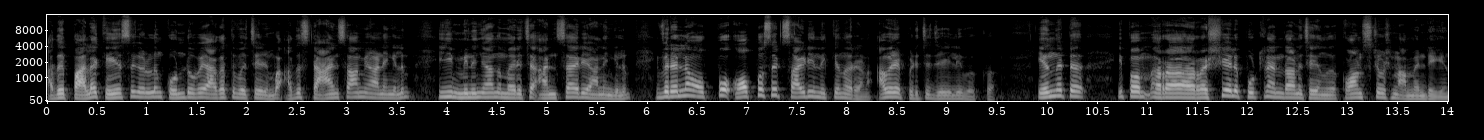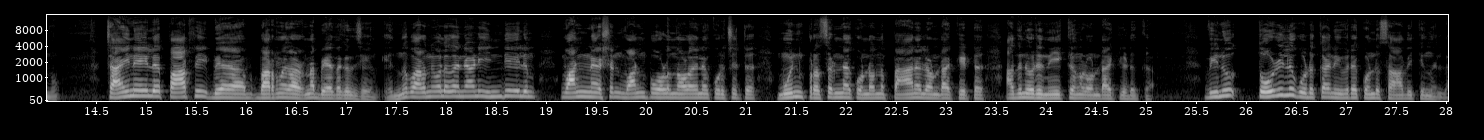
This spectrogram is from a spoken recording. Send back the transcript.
അത് പല കേസുകളിലും കൊണ്ടുപോയി അകത്ത് വെച്ച് കഴിയുമ്പോൾ അത് സ്റ്റാൻസാമി ആണെങ്കിലും ഈ മിനിഞ്ഞാന്ന് മരിച്ച അൻസാരി ആണെങ്കിലും ഇവരെല്ലാം ഒപ്പോ ഓപ്പോസിറ്റ് സൈഡിൽ നിൽക്കുന്നവരാണ്. അവരെ പിടിച്ച് ജയിലിൽ വെക്കുക. എന്നിട്ട് ഇപ്പം റഷ്യയിൽ പുട്ടിൻ എന്താണ് ചെയ്യുന്നത്? കോൺസ്റ്റിറ്റ്യൂഷൻ അമെൻഡ് ചെയ്യുന്നു. ചൈനയിൽ പാർട്ടി ഭരണഘടന ഭേദഗതി ചെയ്യുന്നു. എന്ന് പറഞ്ഞ പോലെ തന്നെയാണ് ഇന്ത്യയിലും വൺ നേഷൻ വൺ പോൾ എന്നുള്ളതിനെ കുറിച്ചിട്ട് മുൻ പ്രസിഡന്റിനെ കൊണ്ടുവന്ന് പാനൽ ഉണ്ടാക്കിയിട്ട് അതിനൊരു നീക്കങ്ങൾ ഉണ്ടാക്കിയെടുക്കുക. വിനു തൊഴിൽ കൊടുക്കാൻ ഇവരെ കൊണ്ട് സാധിക്കുന്നില്ല.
